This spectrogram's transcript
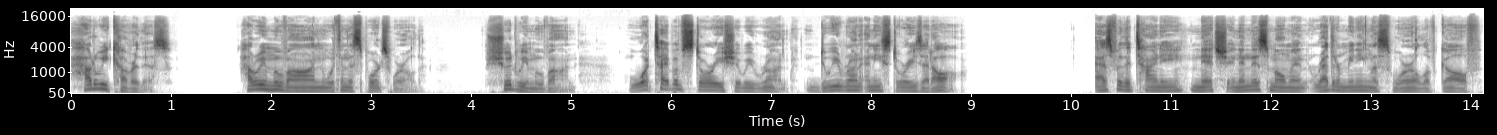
How do we cover this? How do we move on within the sports world? Should we move on? What type of story should we run? Do we run any stories at all? As for the tiny, niche, and in this moment, rather meaningless whirl of golf,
